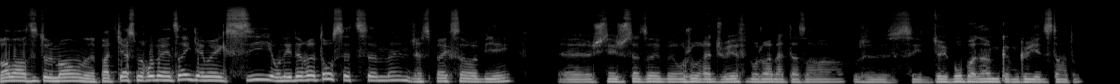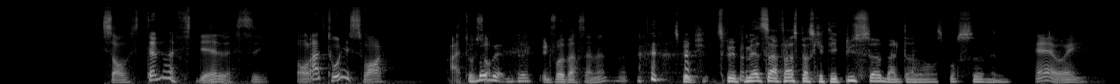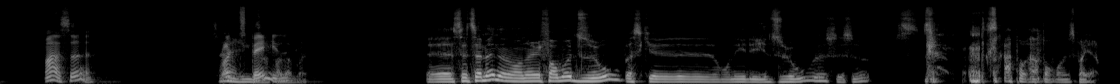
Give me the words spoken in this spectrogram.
Bon mardi tout le monde, podcast numéro 25 GameXC. On est de retour cette semaine, j'espère que ça va bien. Euh, je tiens juste à dire bonjour à Drift, bonjour à Balthazar. C'est deux beaux bonhommes comme Gray a dit tantôt. Ils sont tellement fidèles. On l'a tous les soirs. À tous les ben, ben. Une fois par semaine. tu, peux, tu peux plus mettre sa face parce que t'es plus ça, Balthazar. C'est pour ça, man. Eh oui. Comment ça? ça tu payes. Euh, cette semaine, on a un format duo parce que euh, on est les duos, c'est ça. ça n'a pas rapport, c'est pas grave.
